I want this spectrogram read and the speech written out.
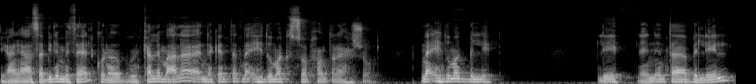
يعني على سبيل المثال كنا بنتكلم على إنك أنت تنقي هدومك الصبح وأنت رايح الشغل. نقي هدومك بالليل. ليه؟ لأن أنت بالليل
